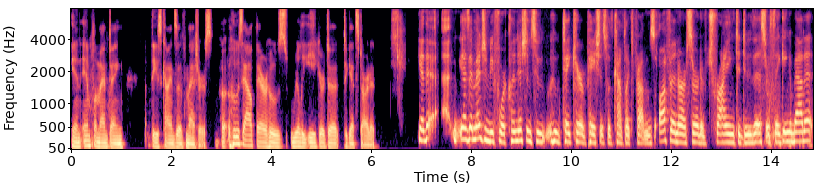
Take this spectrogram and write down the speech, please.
in implementing these kinds of measures? Uh, who's out there who's really eager to to get started? Yeah, the, as I mentioned before, clinicians who, who take care of patients with complex problems often are sort of trying to do this or thinking about it.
